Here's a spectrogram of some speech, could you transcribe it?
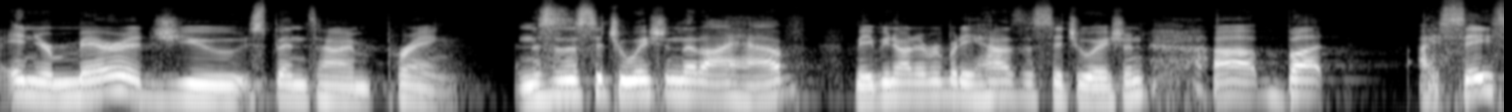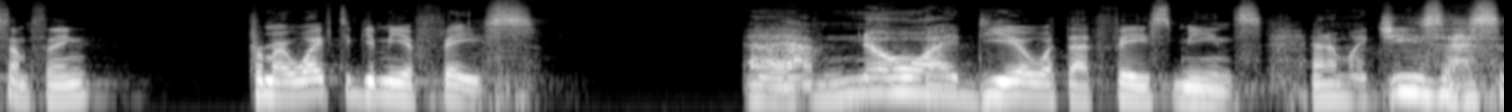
in your marriage, you spend time praying. And this is a situation that I have. Maybe not everybody has this situation, uh, but I say something for my wife to give me a face. And I have no idea what that face means. And I'm like, Jesus,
